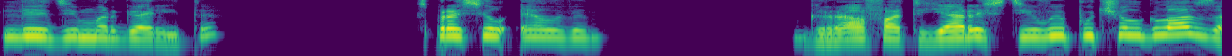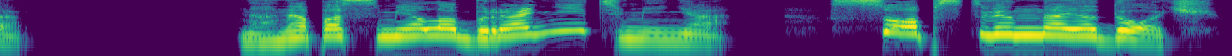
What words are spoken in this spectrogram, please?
«Леди Маргарита?» — спросил Элвин. Граф от ярости выпучил глаза. Она посмела бронить меня, собственная дочь.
